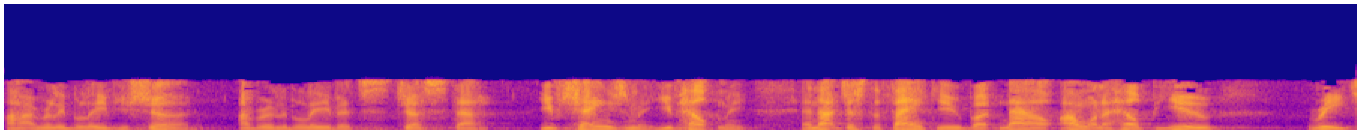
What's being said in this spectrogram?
I really believe you should. I really believe it's just that you've changed me, you've helped me. And not just to thank you, but now I want to help you reach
